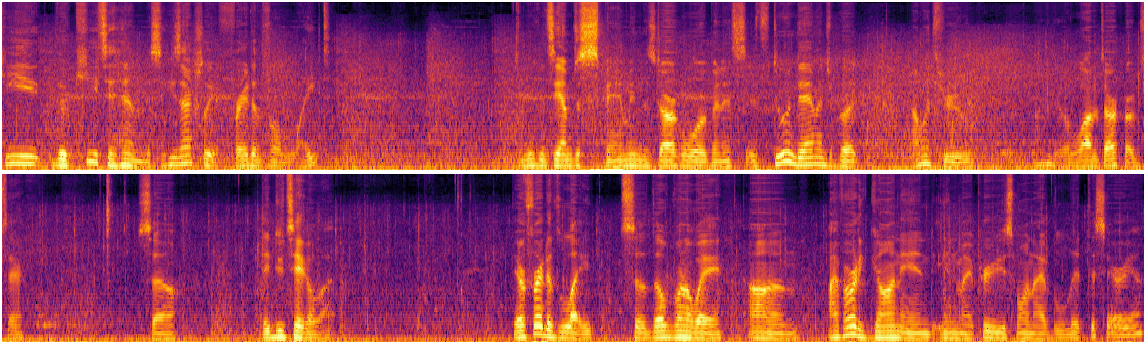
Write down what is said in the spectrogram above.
he the key to him is he's actually afraid of the light. And you can see I'm just spamming this dark orb and it's it's doing damage but I went through I There are a lot of dark orbs there. So, they do take a lot. They're afraid of light, so they'll run away. Um, I've already gone and in my previous one I've lit this area.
